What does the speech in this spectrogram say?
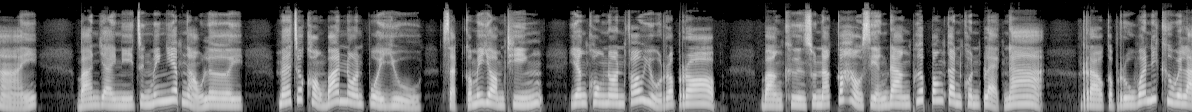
หาย บ้านยายนี้จึงไม่เงียบเหงาเลย แม้เจ้าของบ้านนอนป่วยอยู่ สัตว์ก็ไม่ยอมทิ้ง ยังคงนอนเฝ้าอยู่รอบๆ บางคืนสุนัขกก็เห่าเสียงดังเพื่อป้องกันคนแปลกหน้า เรากับรู้ว่านี่คือเวลา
